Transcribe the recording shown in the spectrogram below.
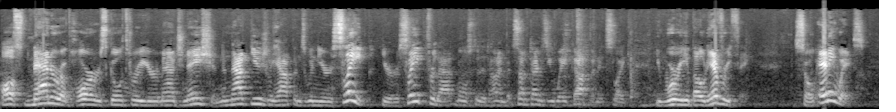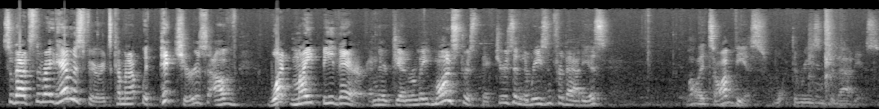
all manner of horrors go through your imagination. And that usually happens when you're asleep. You're asleep for that most of the time, but sometimes you wake up and it's like you worry about everything. So, anyways, so that's the right hemisphere. It's coming up with pictures of what might be there. And they're generally monstrous pictures, and the reason for that is well, it's obvious what the reason for that is.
